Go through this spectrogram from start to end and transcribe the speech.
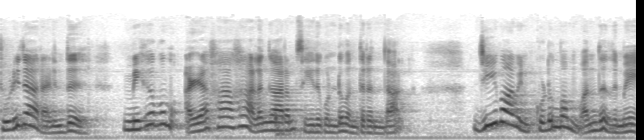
சுடிதார் அணிந்து மிகவும் அழகாக அலங்காரம் செய்து கொண்டு வந்திருந்தாள். ஜீவாவின் குடும்பம் வந்ததுமே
